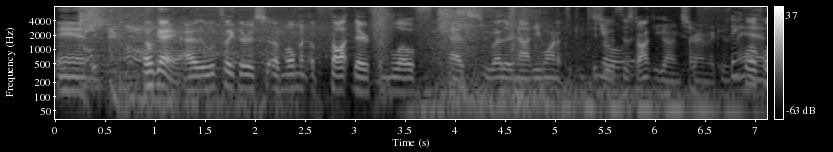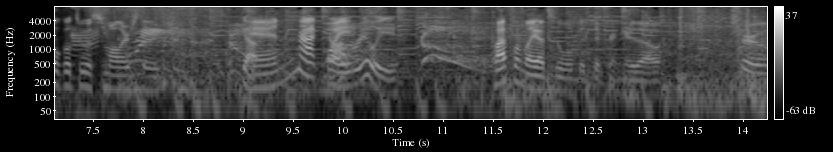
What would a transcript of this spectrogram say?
And okay, uh, it looks like there's a moment of thought there from Loaf as to whether or not he wanted to continue So, with this Donkey Kong experiment. I think man, Loaf will go to a smaller stage, Yeah. and not quite. not really. Platform layout's a little bit different here, though. True.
